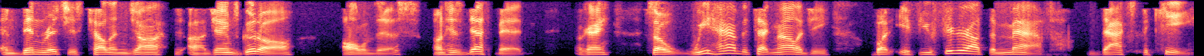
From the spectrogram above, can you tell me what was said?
And Ben Rich is telling John, uh, James Goodall all of this on his deathbed. Okay, so we have the technology, but if you figure out the math, that's the key.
